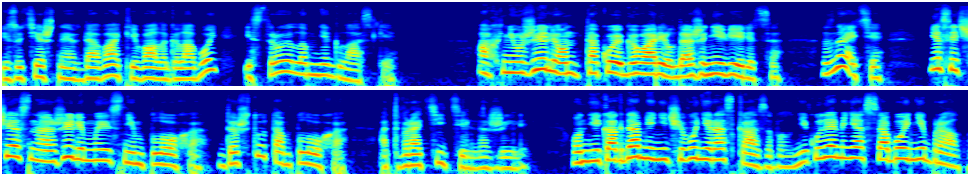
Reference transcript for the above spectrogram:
Безутешная вдова кивала головой и строила мне глазки. Ах, неужели он такое говорил, даже не верится. Знаете, если честно, жили мы с ним плохо. Да что там плохо? Отвратительно жили. Он никогда мне ничего не рассказывал, никуда меня с собой не брал.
